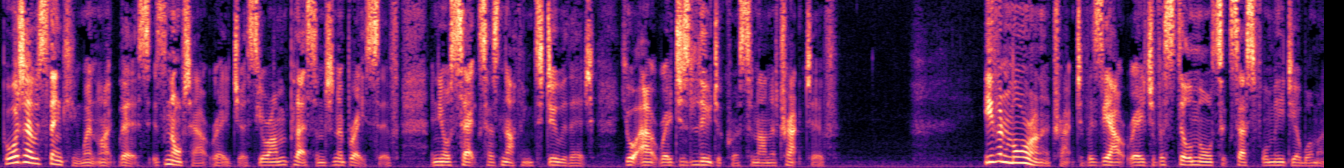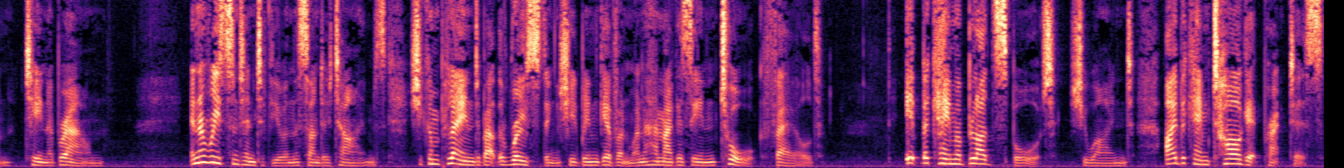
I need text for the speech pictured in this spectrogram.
But what I was thinking went like this It's not outrageous. You're unpleasant and abrasive, and your sex has nothing to do with it. Your outrage is ludicrous and unattractive. Even more unattractive is the outrage of a still more successful media woman, Tina Brown. In a recent interview in the Sunday Times, she complained about the roasting she'd been given when her magazine Talk failed. It became a blood sport, she whined. I became target practice.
